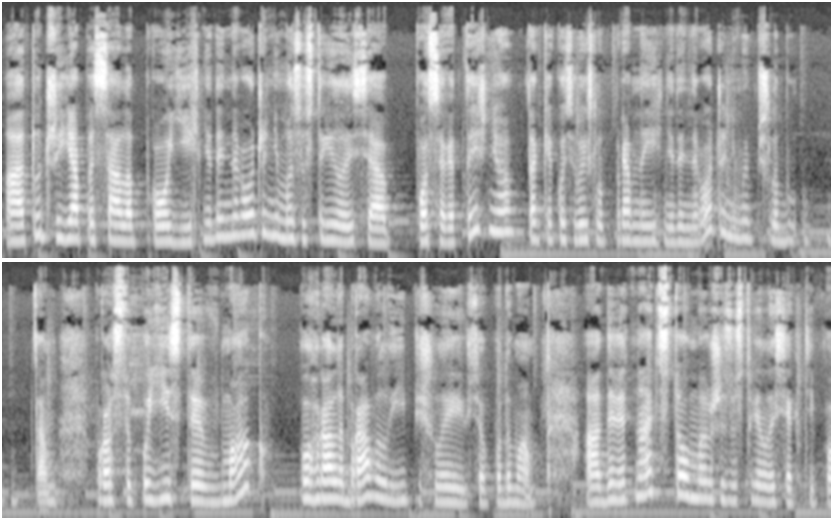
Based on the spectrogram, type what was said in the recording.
А тут же я писала про їхній день народження. Ми зустрілися посеред тижня, так якось вийшло прямо на їхній день народження. Ми пішли там просто поїсти в мак. Пограли бравили і пішли і все по домам. А 19-го ми вже зустрілися як, типу,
